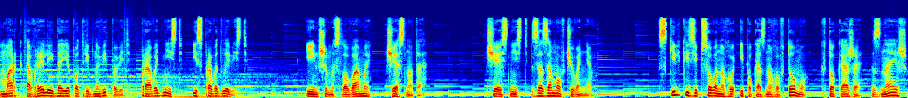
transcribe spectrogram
Марк Аврелій дає потрібну відповідь: праведність і справедливість. Іншими словами, чеснота, чесність за замовчуванням. Скільки зіпсованого і показного в тому, хто каже, знаєш,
